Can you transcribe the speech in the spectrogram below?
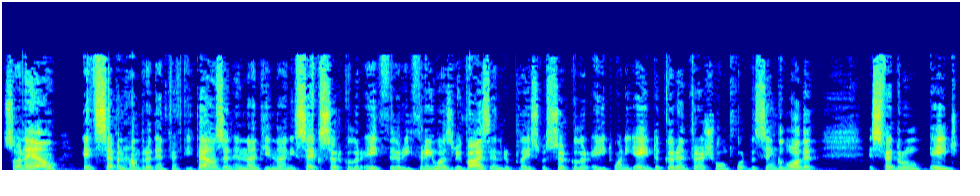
So now it's 750,000 in 1996. Circular 833 was revised and replaced with Circular 828. The current threshold for the single audit is federal age,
